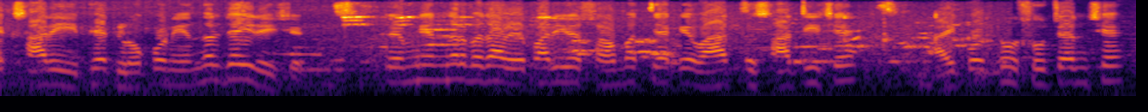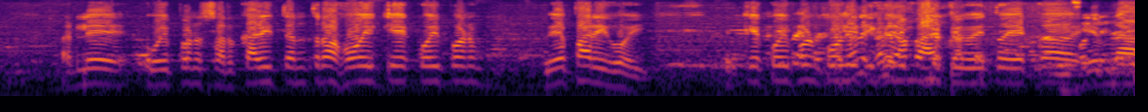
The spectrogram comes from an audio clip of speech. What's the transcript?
એક સારી ઇફેક્ટ લોકોની અંદર જઈ રહી છે. તો એમની અંદર બધા વેપારીઓ સહમત થયા કે વાત સાચી છે, હાઈકોર્ટનું સૂચન છે. એટલે કોઈ પણ સરકારી તંત્ર હોય કે કોઈ પણ વેપારી હોય કે કોઈ પણ પોલિટિકલ પાર્ટી હોય તો એક એમના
